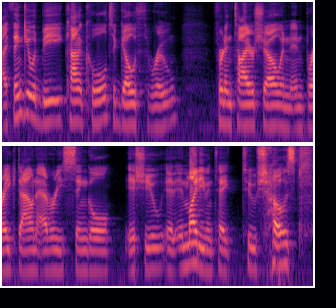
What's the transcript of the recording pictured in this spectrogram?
I think it would be kind of cool to go through for an entire show and, and break down every single issue. It, it might even take two shows,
